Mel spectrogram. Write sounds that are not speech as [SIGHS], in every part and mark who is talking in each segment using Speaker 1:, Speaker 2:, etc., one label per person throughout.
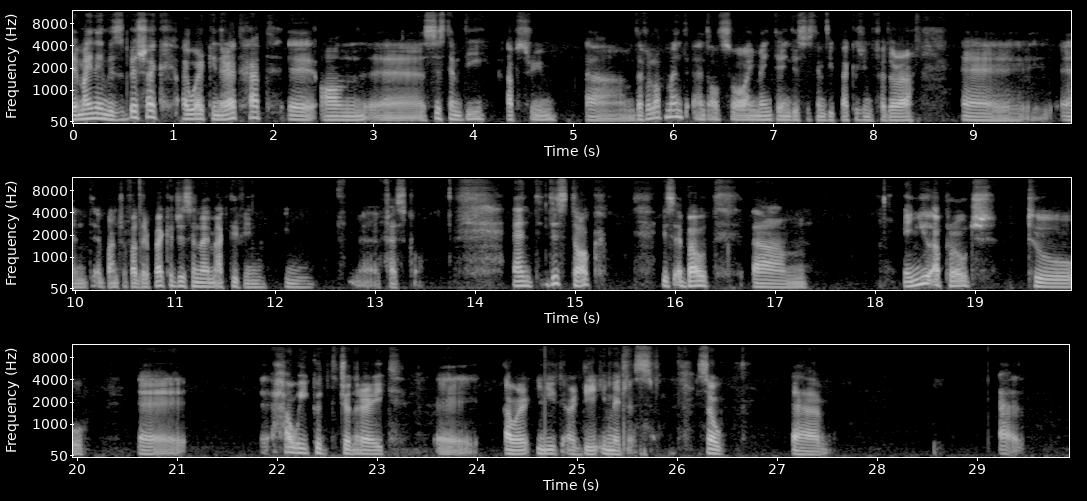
Speaker 1: Uh, my name is Zbyszek. I work in Red Hat uh, on uh, systemd upstream um, development, and also I maintain the systemd package in Fedora uh, and a bunch of other packages, and I'm active in, in uh, Fesco. And this talk is about um, a new approach to uh, how we could generate our initrd images. So um,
